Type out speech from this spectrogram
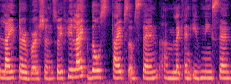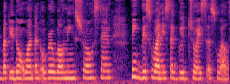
lighter version. So if you like those types of scent, um, like an evening scent, but you don't want an overwhelming strong scent, I think this one is a good choice as well.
